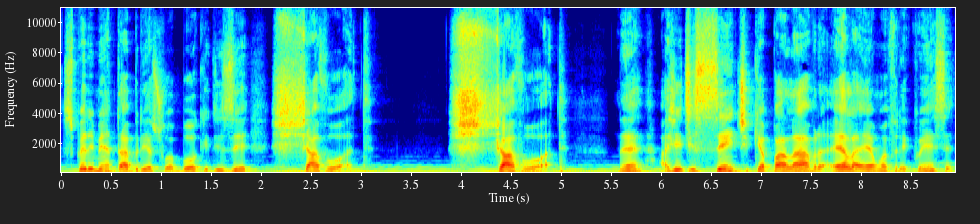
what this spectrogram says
Experimenta abrir a sua boca e dizer Shavuot. Shavuot. Né? A gente sente que a palavra ela é uma frequência,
